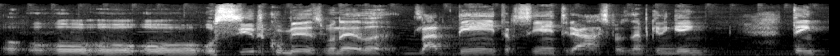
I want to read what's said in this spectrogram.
o, o, o, o, o circo mesmo, né, lá dentro, assim, entre aspas, né, porque ninguém tem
